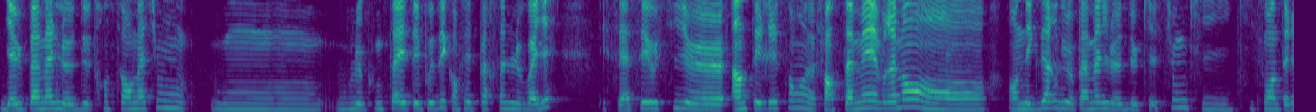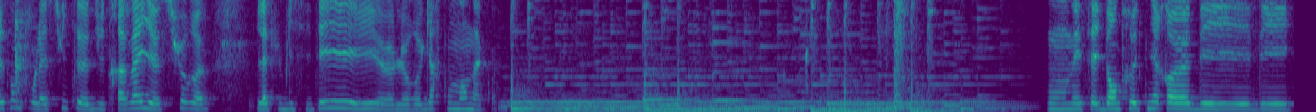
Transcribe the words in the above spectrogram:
il y a eu pas mal de transformations où, le constat été posé qu'en fait personne ne le voyait. Et c'est assez aussi euh, intéressant, enfin ça met vraiment en, exergue pas mal de questions qui, sont intéressantes pour la suite du travail sur euh, la publicité et euh, le regard qu'on en a. Quoi. On essaye d'entretenir des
